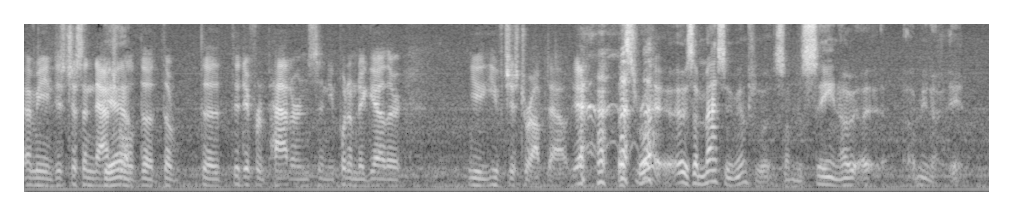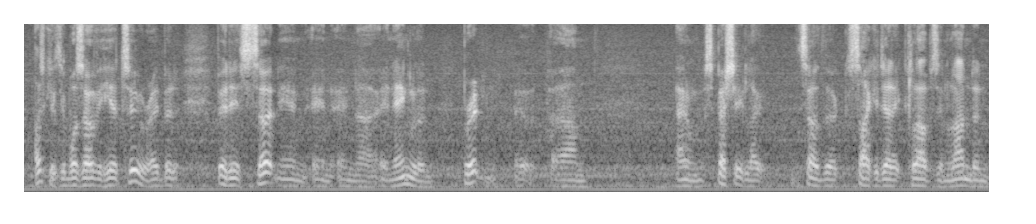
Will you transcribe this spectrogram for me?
I mean, it's just a natural Yeah. the, the the the different patterns and you put them together, you you've just dropped out. Yeah, That's right. It was a massive influence on the scene. I, I- mean, it, I was guess it was over here too, right? But but it's certainly in in in, uh, in England, Britain, uh, um, and especially like so the psychedelic clubs in London.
